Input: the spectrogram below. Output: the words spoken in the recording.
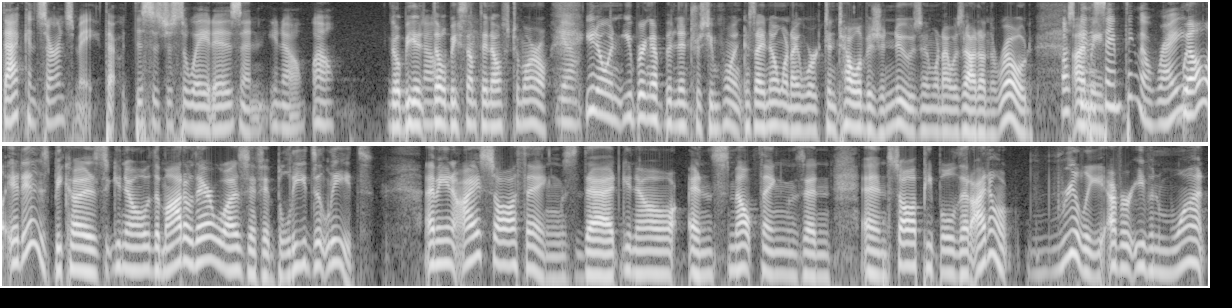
that concerns me that this is just the way it is and you know well There'll be a, No. there'll be something else tomorrow. Yeah. You know, and you bring up an interesting point because I know when I worked in television news and when I was out on the road, must I be mean, the same thing though right Well, it is because you know the motto there was if it bleeds, it leads. I mean, I saw things that you know, and smelt things, and and saw people that I don't really ever even want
